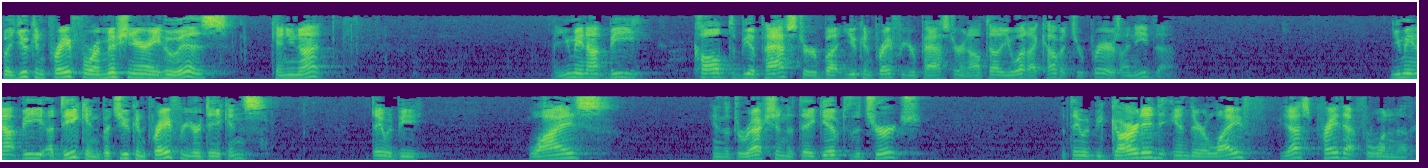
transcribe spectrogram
but you can pray for a missionary who is. Can you not? You may not be called to be a pastor, but you can pray for your pastor, and I'll tell you what, I covet your prayers. I need them. You may not be a deacon, but you can pray for your deacons. They would be wise in the direction that they give to the church that they would be guarded in their life. Yes, pray that for one another.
